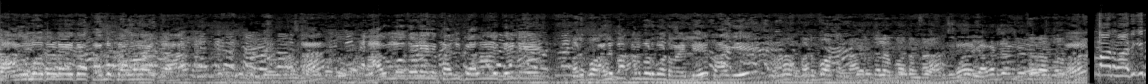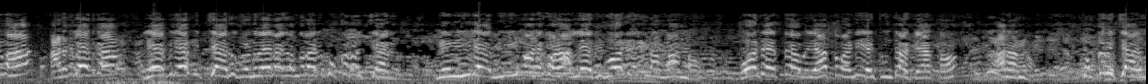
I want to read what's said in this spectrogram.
తాగుమోతుడైతే తల్లి పిల్లం అయితే తాగుమోతుడైతే తల్లి పిల్లం అయితే తల్లి పక్కన పడుకుంటాం వెళ్ళి తాగి? ఎవరు? మనం అడిగినవా? అడగలేదుగా? లేపు లేపు ఇచ్చారు. రెండు వేల ఐదు వందలు కుక్కలు వచ్చారు. మేము ఇలే మీ మన కూడా లేదు ఓటేసినాం అన్నాం. ఓటేస్తే వేస్తామని ఎటుంటే అటు వేస్తాం అని అన్నాం. కుక్కలు ఇచ్చారు.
